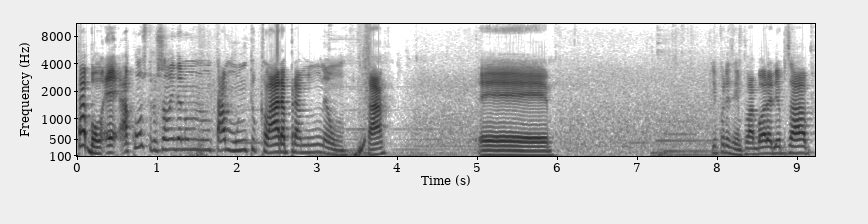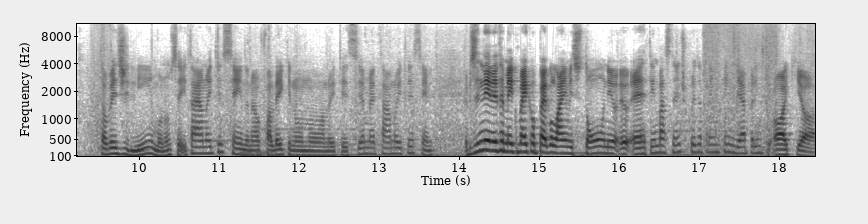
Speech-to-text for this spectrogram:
Tá bom, é, a construção ainda não, não tá muito clara pra mim, não, tá? É... E, por exemplo, agora ali eu precisava, talvez, de limo, não sei. E tá anoitecendo, né? Eu falei que não, não anoitecia, mas tá anoitecendo. Eu preciso entender também como é que eu pego limestone. Eu, eu, é, tem bastante coisa pra entender. Ó, aqui, ó.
